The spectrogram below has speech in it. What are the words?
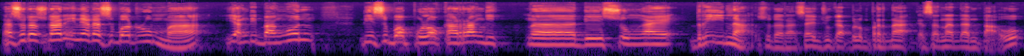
Nah saudara-saudara ini ada sebuah rumah yang dibangun di sebuah pulau karang di eh, di Sungai Drina, saudara. Saya juga belum pernah ke sana dan tahu.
